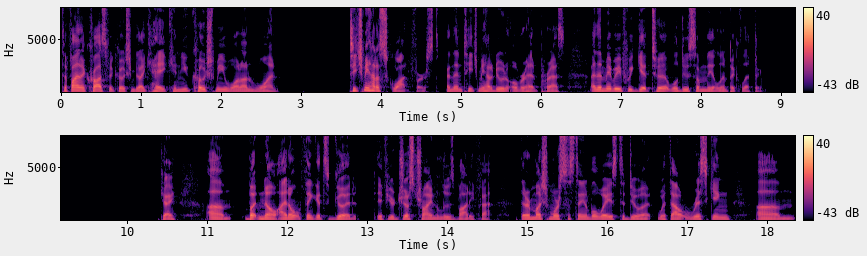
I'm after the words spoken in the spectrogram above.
to find a CrossFit coach and be like, "Hey, can you coach me one on one? Teach me how to squat first, and then teach me how to do an overhead press. And then maybe if we get to it, we'll do some of the Olympic lifting. Okay. Um, but no, I don't think it's good if you're just trying to lose body fat. There are much more sustainable ways to do it without risking um,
